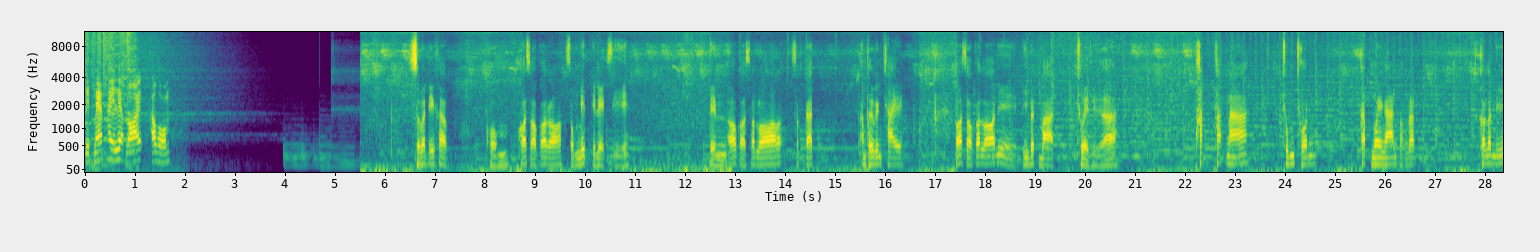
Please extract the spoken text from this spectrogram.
ปิดแมสให้เรียบร้อยครับผม สวัสดีครับ ผมอสกรสมมิตรติเลกศีเป็นอกสรสกัดอำเภอเวียงชัยอสกรนี่มีบทบาทช่วยเหลือ พัฒนาชุมชนกับหน่วยงานของรัฐกรณี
